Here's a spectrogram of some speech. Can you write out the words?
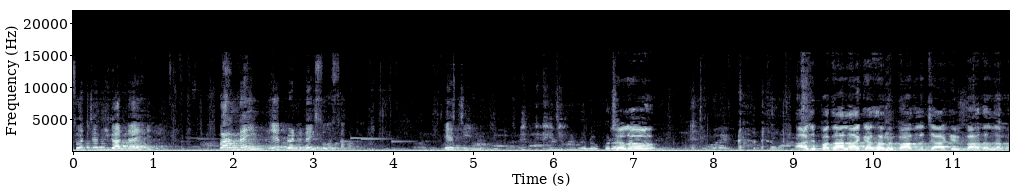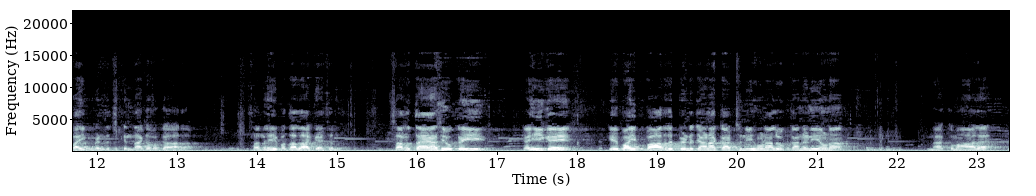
ਸੋਚਣ ਦੀ ਗੱਲ ਹੈ ਪਰ ਨਹੀਂ, ਇਹ ਪਿੰਡ ਨਹੀਂ ਸੋਚ ਸਕਦਾ। ਇਸ ਚੀਜ਼ ਨੂੰ। ਚਲੋ, ਅੱਜ ਪਤਾ ਲੱਗ ਗਿਆ ਸਾਨੂੰ ਬਾਦਲ ਚ ਆ ਕੇ ਵੀ ਬਾਦਲ ਦਾ ਭਾਈ ਪਿੰਡ ਚ ਕਿੰਨਾ ਕੁ ਵਕਾਰ ਆ। ਸਾਨੂੰ ਇਹ ਪਤਾ ਲੱਗ ਗਿਆ, ਚਲੋ। ਸਾਨੂੰ ਤਾਂ ਐਂ ਸੀ, ਉਹ ਕਈ ਕਹੀ ਗਏ ਕਿ ਭਾਈ ਬਾਦਲ ਪਿੰਡ ਜਾਣਾ ਇਕੱਠ ਨਹੀਂ ਹੋਣਾ, ਲੋਕਾਂ ਨੇ ਨਹੀਂ ਆਉਣਾ। ਮੈਂ ਕਮਾਲ ਹੈ।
